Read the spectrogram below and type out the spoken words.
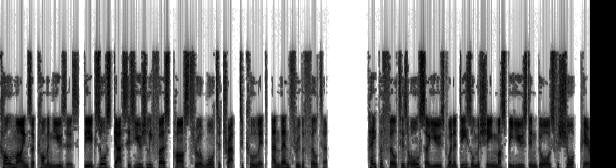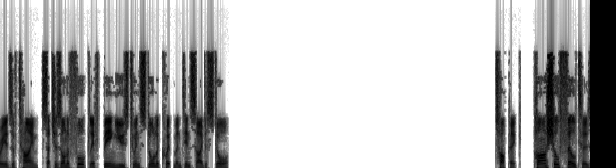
Coal mines are common users, the exhaust gas is usually first passed through a water trap to cool it, and then through the filter. Paper filters are also used when a diesel machine must be used indoors for short periods of time, such as on a forklift being used to install equipment inside a store. Partial filters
